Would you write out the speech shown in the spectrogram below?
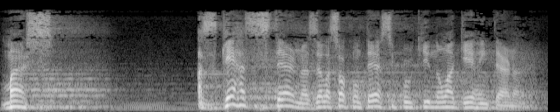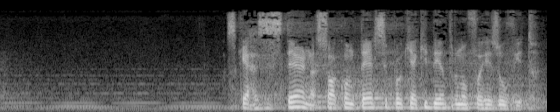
Mas as guerras externas, elas só acontecem porque não há guerra interna. As guerras externas só acontecem porque aqui dentro não foi resolvido.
